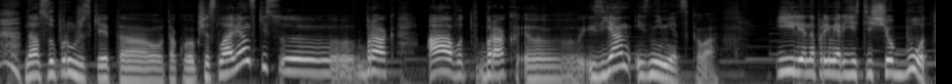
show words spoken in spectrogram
да, супружеский это вот такой общеславянский э, брак, а вот брак э, изъян из немецкого. Или, например, есть еще бот.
